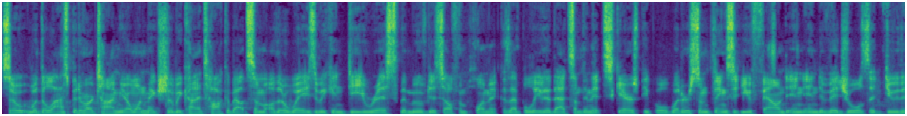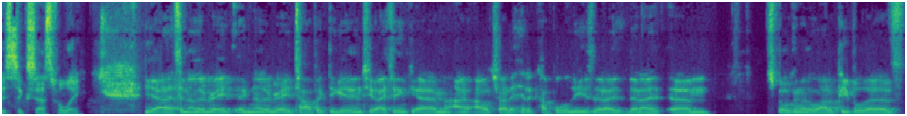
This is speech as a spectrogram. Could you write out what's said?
So, with the last bit of our time here, I want to make sure we kind of talk about some other ways that we can de-risk the move to self-employment because I believe that that's something that scares people. What are some things that you found in individuals that do this successfully? Yeah, it's another great another great topic to get into. I think um, I, will try to hit a couple of these that I that I um, spoken with a lot of people that have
